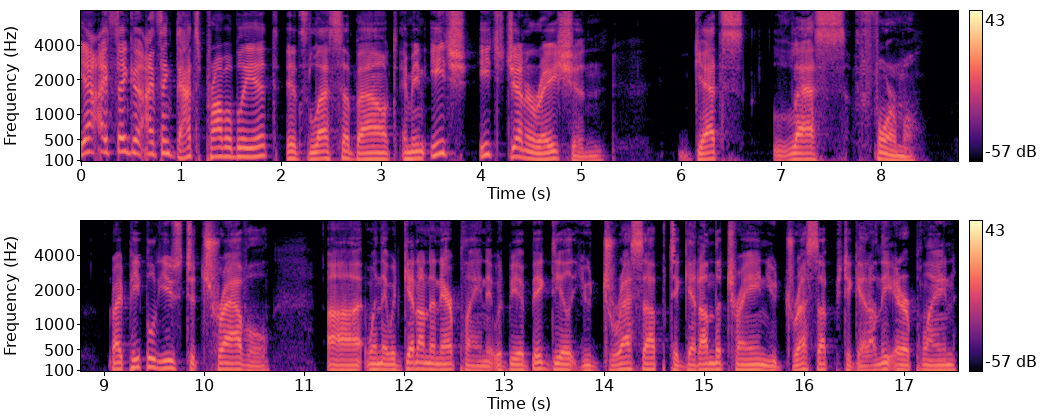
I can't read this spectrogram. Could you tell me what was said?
yeah I think I think that's probably it it's less about I mean each each generation gets less formal right? People used to travel uh, when they would get on an airplane. It would be a big deal. You dress up to get on the train. You dress up to get on the airplane.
